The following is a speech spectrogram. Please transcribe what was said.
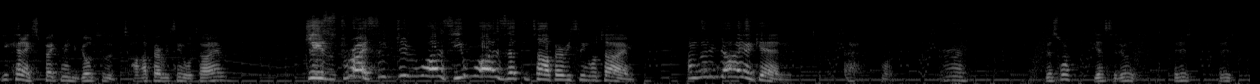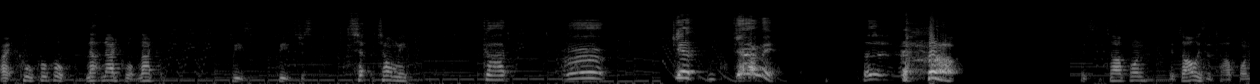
You can't expect me to go to the top every single time. Jesus Christ, did was, he was at the top every single time. I'm gonna die again. This one? Yes, it is. It is. It is. All right, cool, cool, cool. Not, not cool, not cool. Please, please, just tell me. God, uh, get, damn it! it's the top one. It's always the top one.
